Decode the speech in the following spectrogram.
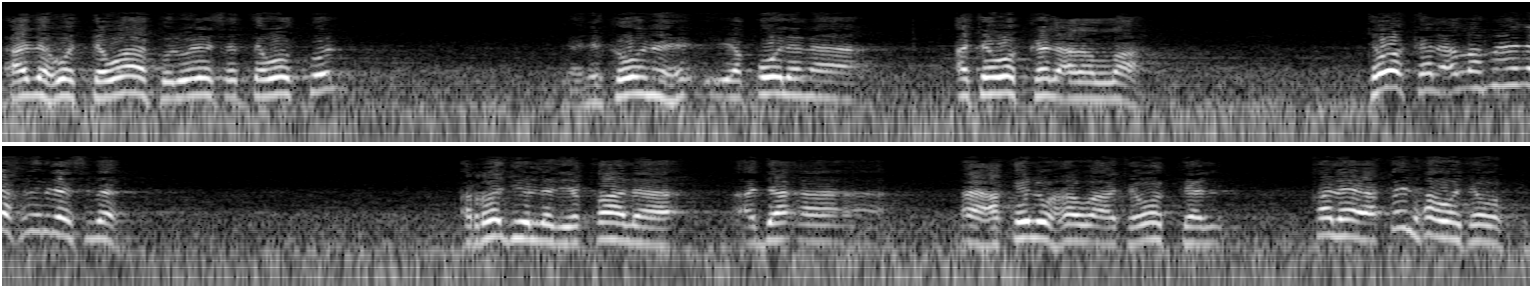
هذا هو التواكل وليس التوكل. يعني كونه يقول أنا أتوكل على الله. توكل على الله ما نأخذ بالأسباب الرجل الذي قال أعقلها وأتوكل قال أعقلها وتوكل.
